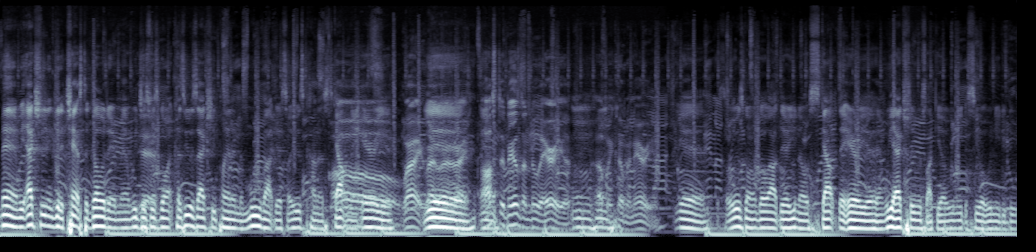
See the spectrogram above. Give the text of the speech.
Man, we actually didn't get a chance to go there, man. We just Yeah. was going because he was actually planning to move out there, so he was kind of scouting the area. Oh, Right, right, Yeah, right, right. Austin is a new area, Mhm. up and coming area. Yeah, so we was gonna go out there, you know, scout the area, and we actually was like, yo, we need to see what we need to do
